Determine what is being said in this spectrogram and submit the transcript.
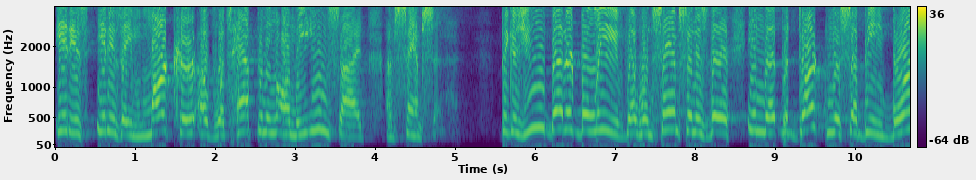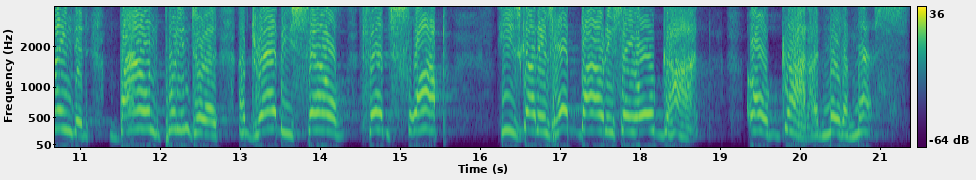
it is, it is a marker of what's happening on the inside of Samson. Because you better believe that when Samson is there in the, the darkness of being blinded, bound, put into a, a drabby cell, fed slop, he's got his head bowed. He's saying, Oh God, oh God, I've made a mess.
